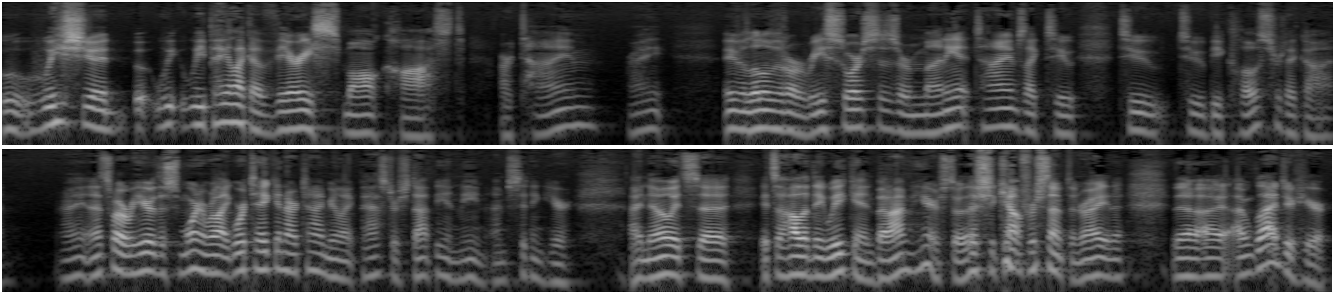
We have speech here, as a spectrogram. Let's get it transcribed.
we should we, we pay like a very small cost. Our time, right? Maybe a little bit of our resources or money at times, like to to to be closer to God. Right? And that's why we're here this morning. We're like, we're taking our time. You're like, Pastor, stop being mean. I'm sitting here. I know it's a, it's a holiday weekend, but I'm here, so that should count for something, right? I, I'm glad you're here.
